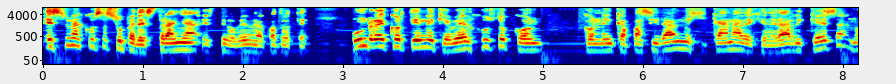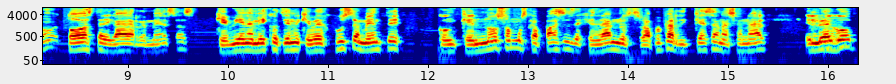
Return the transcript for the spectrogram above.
Es una cosa súper extraña este gobierno de la 4T. Un récord tiene que ver justo con, con la incapacidad mexicana de generar riqueza, ¿no? Toda esta llegada de remesas que viene a México tiene que ver justamente con que no somos capaces de generar nuestra propia riqueza nacional. Y luego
